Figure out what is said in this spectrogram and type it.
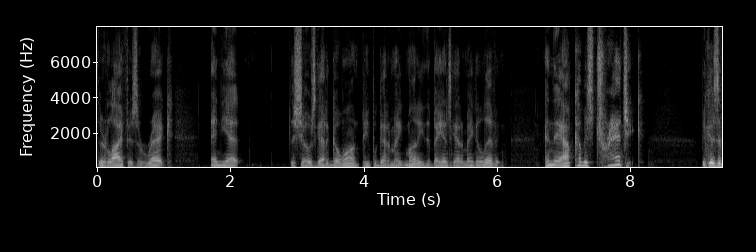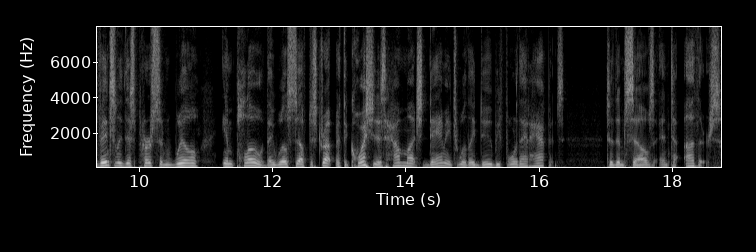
their life is a wreck and yet the show's got to go on. People got to make money. The band's got to make a living. And the outcome is tragic because eventually this person will implode. They will self destruct. But the question is, how much damage will they do before that happens to themselves and to others?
